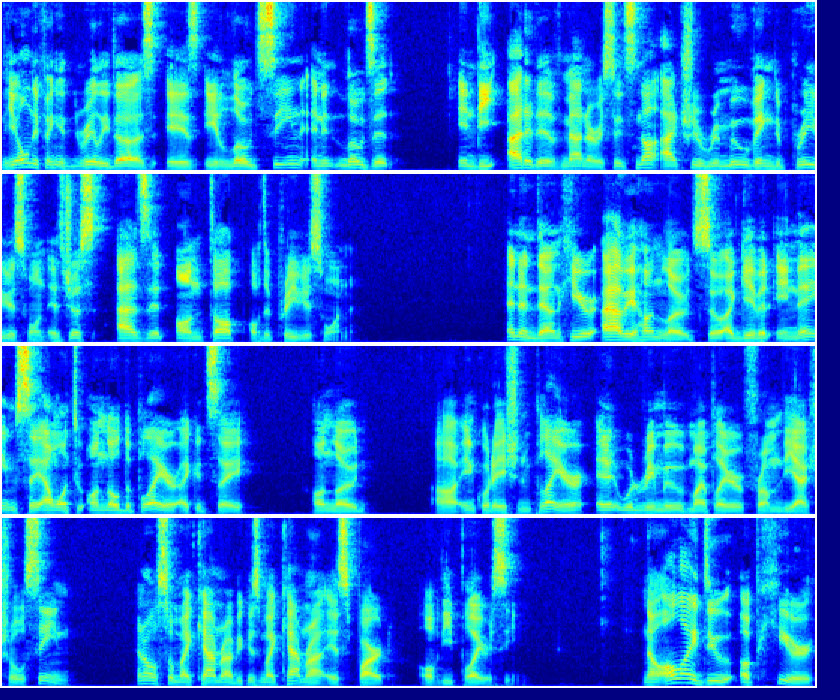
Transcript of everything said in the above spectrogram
the only thing it really does is a load scene and it loads it in the additive manner. So it's not actually removing the previous one, it just adds it on top of the previous one. And then down here, I have a unload. So I give it a name. Say I want to unload the player, I could say unload uh, in quotation player, and it would remove my player from the actual scene. And also my camera, because my camera is part of the player scene. Now all I do up here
